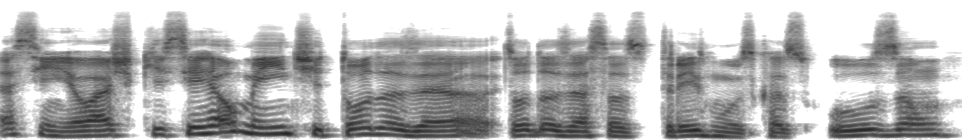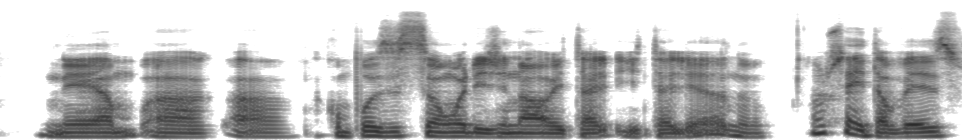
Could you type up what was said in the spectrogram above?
Assim, eu acho que se realmente todas, é, todas essas três músicas usam né, a, a, a composição original ita italiano, não sei, talvez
